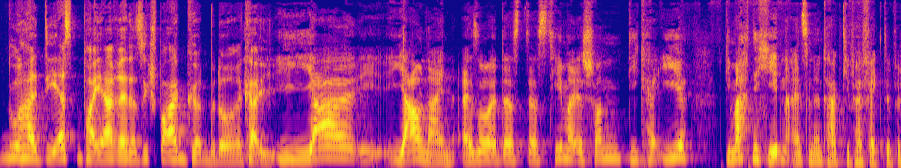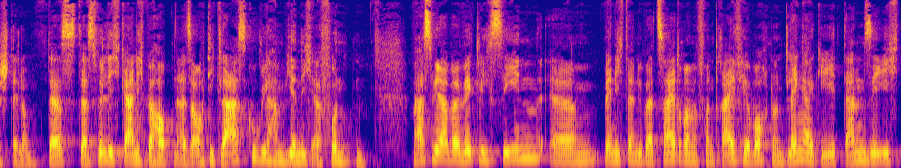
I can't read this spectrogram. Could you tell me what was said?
Nur halt die ersten paar Jahre hätte er sich sparen können mit eurer KI. Ja, ja und nein. Also das, das Thema ist schon, die KI, die macht nicht jeden einzelnen Tag die perfekte Bestellung. Das, das will ich gar nicht behaupten. Also auch die Glaskugel haben wir nicht erfunden. Was wir aber wirklich sehen, ähm, wenn ich dann über Zeiträume von drei, vier Wochen und länger gehe, dann sehe ich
